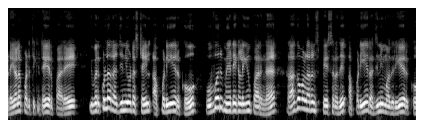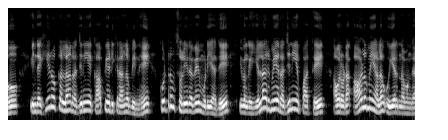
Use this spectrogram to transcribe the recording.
அடையாளப்படுத்திக்கிட்டே இருப்பாரு. இவருக்குள்ள ரஜினியோட ஸ்டைல் அப்படியே இருக்கும். ஒவ்வொரு மேடைகளையும் பாருங்க. ராகவா லாரன்ஸ் பேசுறது அப்படியே ரஜினி மாதிரியே இருக்கும். இந்த ஹீரோக்கள்லாம் ரஜினியை காப்பி அடிக்கிறாங்க அப்படின்னு குற்றம் சொல்லிடவே முடியாது. இவங்க எல்லாருமே ரஜினியை பார்த்து அவரோட ஆளுமையால உயர்ந்தவங்க.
